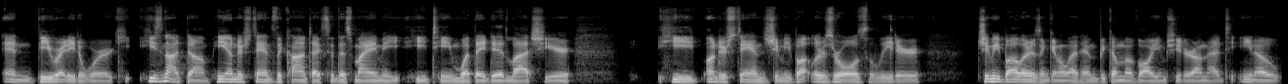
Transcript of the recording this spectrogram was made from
and be ready to work. He, he's not dumb. He understands the context of this Miami Heat team, what they did last year. He understands Jimmy Butler's role as the leader. Jimmy Butler isn't going to let him become a volume shooter on that team. You know,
